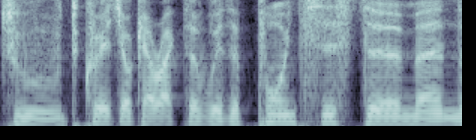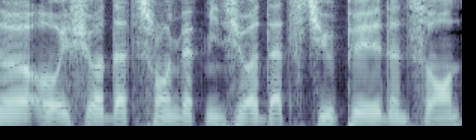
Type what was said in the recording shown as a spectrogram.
to, to create your character with a point system and uh, oh if you are that strong that means you are that stupid and so on.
